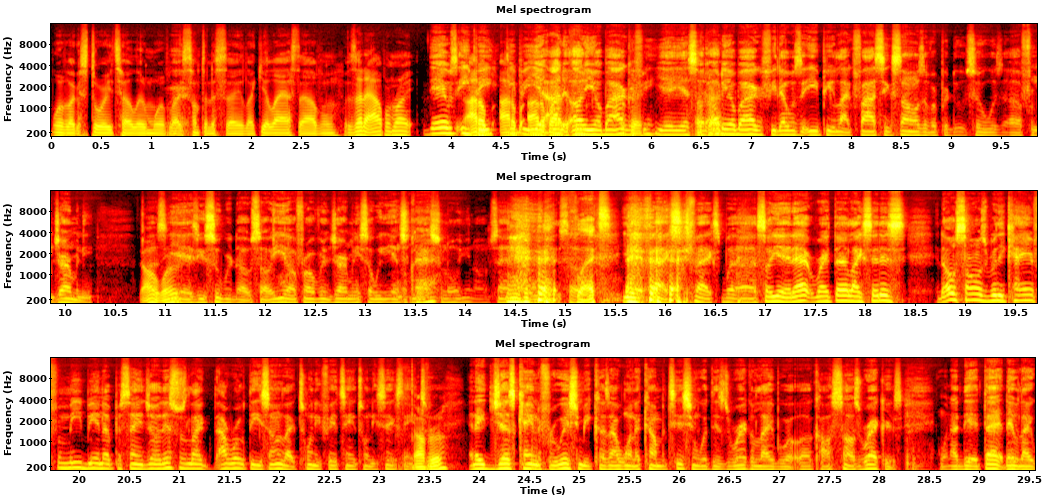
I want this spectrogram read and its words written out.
more of like a storyteller, more of like Right. something to say. Like your last album, is that an album, right? Yeah, it was EP. Auto- EP auto- yeah, audio, autobiography? autobiography. Yeah, yeah. So the Okay. autobiography that was an EP, like five, six songs of a producer who was uh, from Germany. Oh, so yeah, he's super dope. So he up over in Germany, so we international. You know what I'm saying? So, Flex. Yeah, facts, facts. But uh, so yeah, that right there, like I said, this those songs really came from me being up in St. Joe. This was like I wrote these songs like 2015, 2016, Oh, too. and they just came to fruition because I won a competition with this record label uh, called Sauce Records. When I did that, they were like,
